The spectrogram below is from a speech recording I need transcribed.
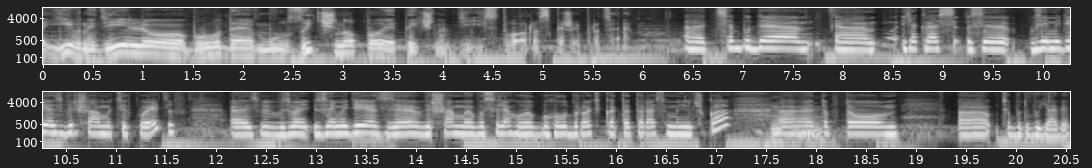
І в неділю буде музично-поетичне дійство. Розкажи про це. Е, Це буде е, якраз з взаємодія з віршами цих поетів, е, взаємодія з віршами Василя Голоб- Голобородька та Тараса Мельничука. Мгм. Тобто це буде в уяві.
